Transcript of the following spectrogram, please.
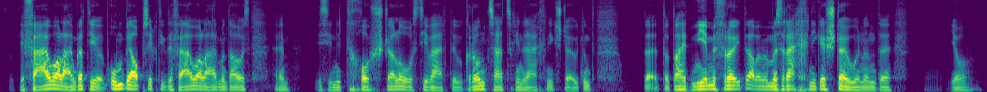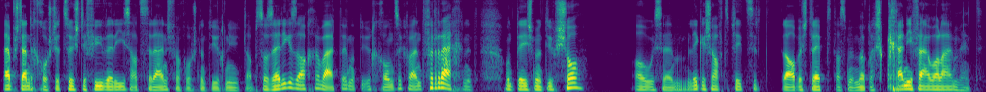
so die Fehlalarme, gerade die unbeabsichtigten Fehlalarme und alles, ähm, die sind nicht kostenlos, die werden grundsätzlich in Rechnung gestellt. Und da, da, da hat niemand Freude daran, wenn man muss Rechnungen stellen und äh, ja, selbstverständlich kostet sonst der Feuerwehreinsatz der Ernstfall kostet natürlich nichts. Aber so solche Sachen werden natürlich konsequent verrechnet. Und da ist man natürlich schon als ähm, Liegenschaftsbesitzer daran bestrebt, dass man möglichst keine Fehlalarm hat.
